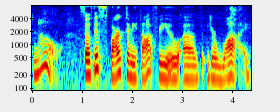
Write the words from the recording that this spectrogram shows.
to know. So if this sparked any thought for you of your why,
